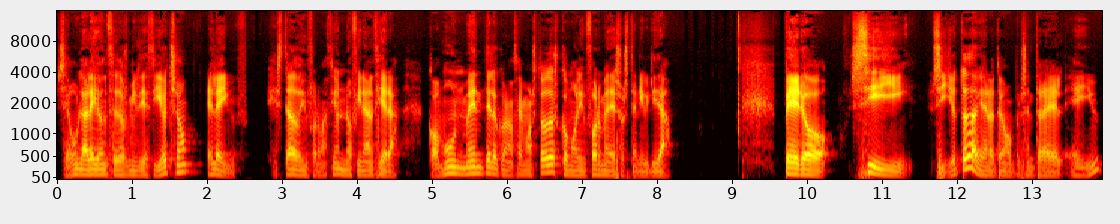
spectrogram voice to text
Según la Ley 11-2018, el EINF, Estado de Información No Financiera. Comúnmente lo conocemos todos como el informe de sostenibilidad. Pero si, si yo todavía no tengo que presentar el EINF,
